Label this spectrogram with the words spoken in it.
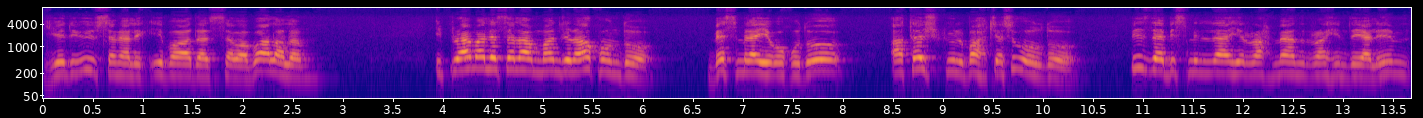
700 senelik ibadet sevabı alalım. İbrahim Aleyhisselam mancına kondu. Besmele'yi okudu. Ateş gül bahçesi oldu. Biz de Bismillahirrahmanirrahim diyelim.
